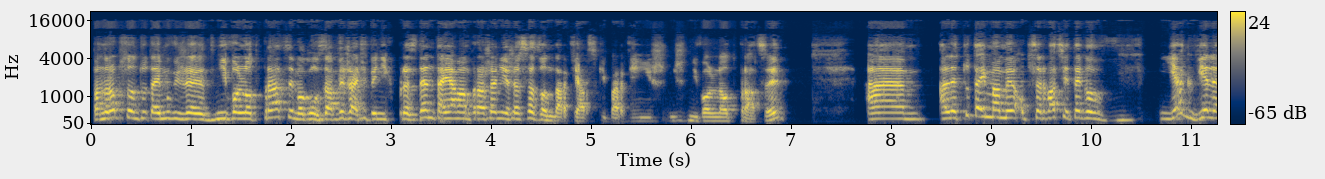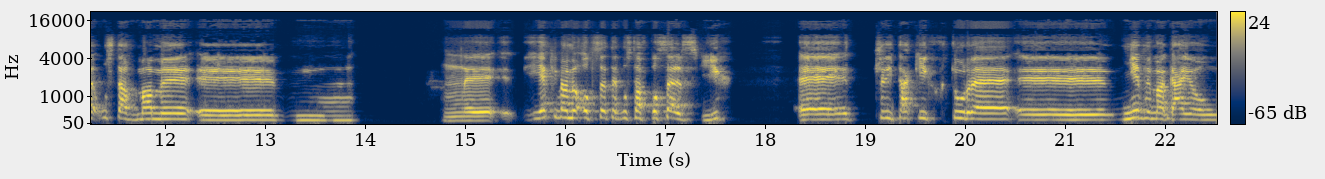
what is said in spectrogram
pan Robson tutaj mówi, że dni wolne od pracy mogą zawyżać wynik prezydenta. Ja mam wrażenie, że sezon narciarski bardziej niż, niż dni wolne od pracy. Ale tutaj mamy obserwację tego, jak wiele ustaw mamy, mm, jaki mamy odsetek ustaw poselskich, czyli takich, które nie wymagają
